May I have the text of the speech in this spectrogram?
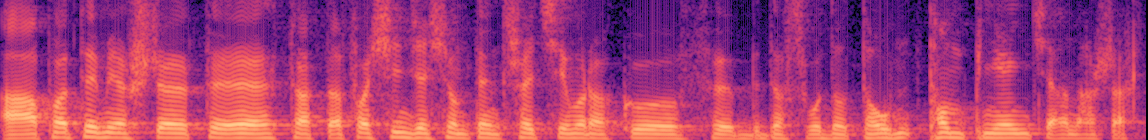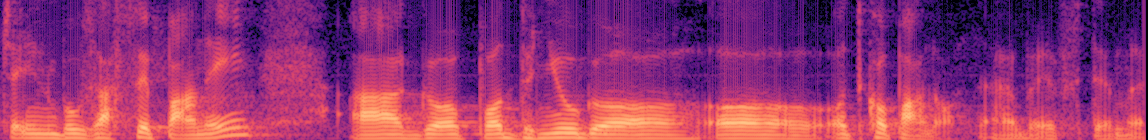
A potem jeszcze te, ta, ta w 1983 roku doszło do tą- tąpnięcia na szachcie, on był zasypany, a go po dniu go o, odkopano jakby w tym e,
